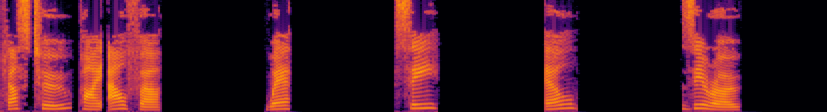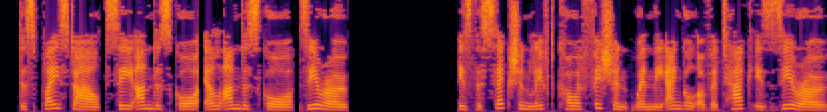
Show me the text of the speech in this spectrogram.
plus two pi alpha, where c l zero display style c underscore l underscore zero is the section lift coefficient when the angle of attack is zero.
